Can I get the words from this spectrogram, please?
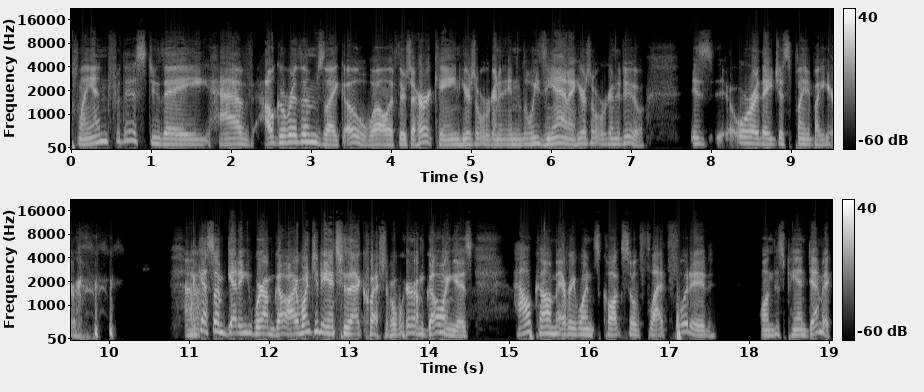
plan for this? Do they have algorithms like, oh, well, if there's a hurricane, here's what we're going to, in Louisiana, here's what we're going to do? Is, or are they just playing it by ear? I uh, guess I'm getting where I'm going. I want you to answer that question, but where I'm going is how come everyone's caught so flat footed on this pandemic?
